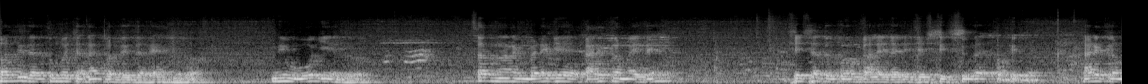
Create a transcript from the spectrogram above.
ಬರೆದಿದ್ದಾರೆ ತುಂಬ ಚೆನ್ನಾಗಿ ಬರೆದಿದ್ದಾರೆ ಅಂದರು ನೀವು ಹೋಗಿ ಅಂದರು ಸರ್, ನನಗೆ ಬೆಳಗ್ಗೆ ಕಾರ್ಯಕ್ರಮ ಇದೆ. ಶೇಷಾದ್ರಿಪುರಂ ಕಾಲೇಜಲ್ಲಿ ಜಸ್ಟಿಸ್ ಶಿವರಾಜ್ ಕೊಟ್ಟಿದ್ದು ಕಾರ್ಯಕ್ರಮ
